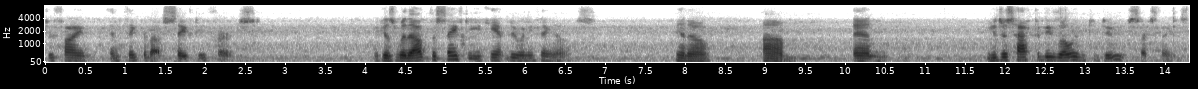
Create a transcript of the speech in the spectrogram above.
to find and think about safety first. Because without the safety, you can't do anything else. You know, um, and you just have to be willing to do such things.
